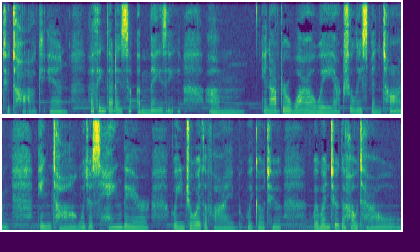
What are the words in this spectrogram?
to talk, and I think that is amazing. Um, and after a while, we actually spend time in town. We just hang there. We enjoy the vibe. We go to, we went to the hotel.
